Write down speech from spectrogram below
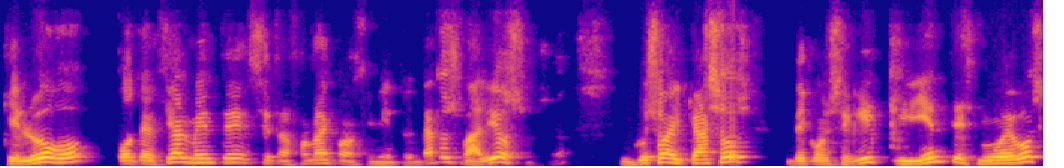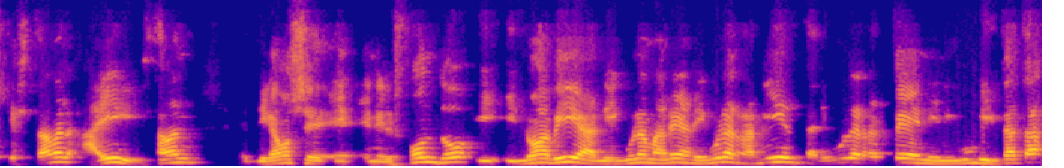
que luego potencialmente se transforma en conocimiento, en datos valiosos. Incluso hay casos de conseguir clientes nuevos que estaban ahí, estaban, digamos, e, e, en el fondo y, no había ninguna manera, ninguna herramienta, ningún RP, ni ningún Big Data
